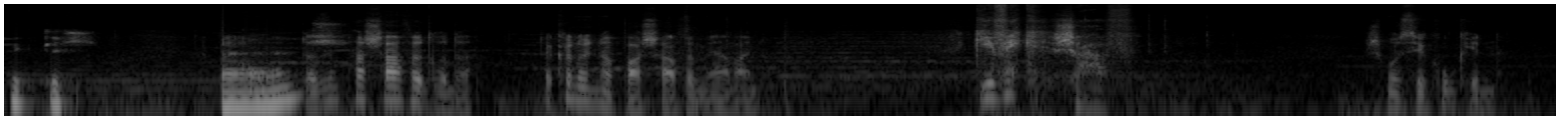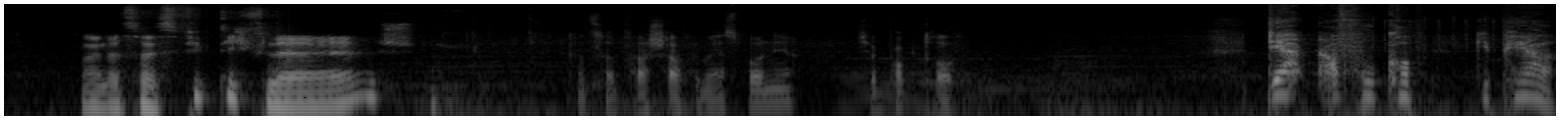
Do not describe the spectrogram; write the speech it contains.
Fick dich. Oh, Äh, da sind ein paar Schafe drin. Da können euch noch ein paar Schafe mehr rein. Geh weg, Schaf! Ich muss hier gucken. Nein, das heißt Fick dich Flash. Kannst du ein paar Schafe mehr spawnen hier? Ich hab Bock drauf. Der hat einen Afro-Kopf! Gib her!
